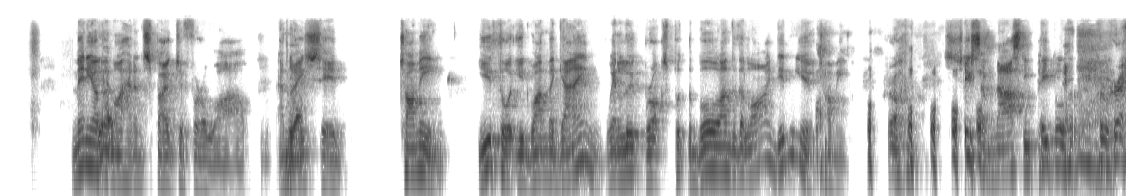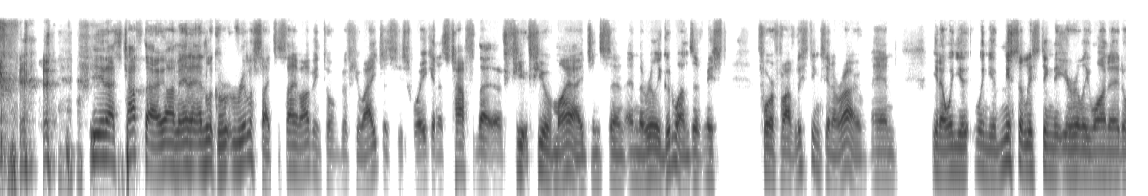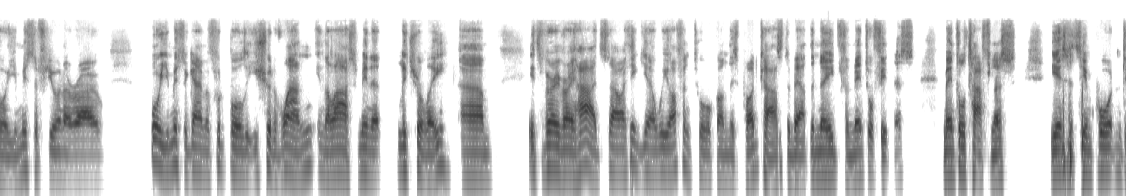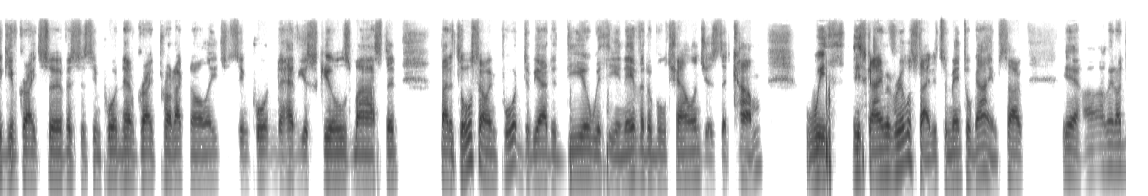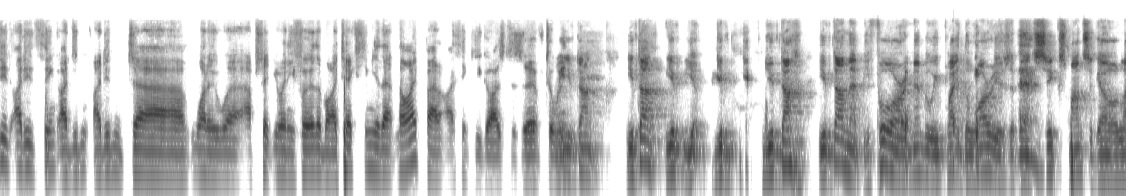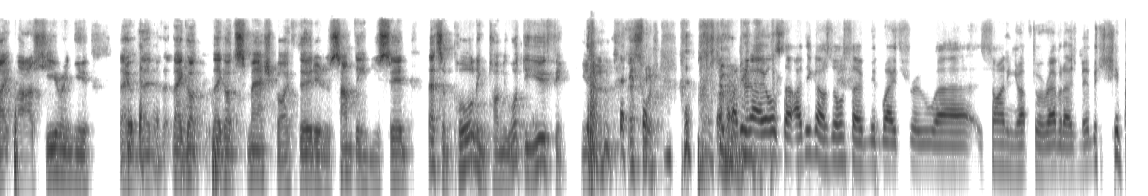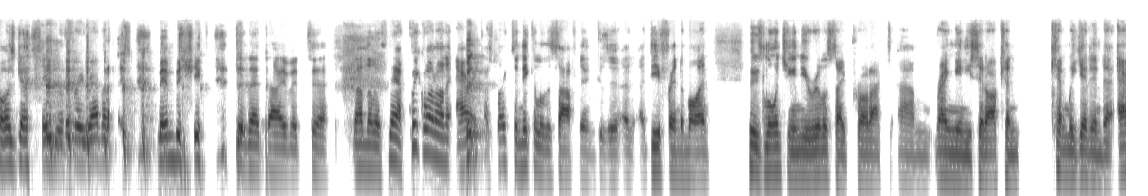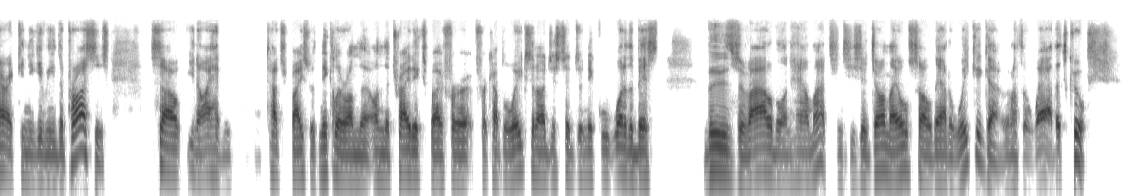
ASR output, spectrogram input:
Many of yep. them I hadn't spoke to for a while. And yep. they said, Tommy, you thought you'd won the game when Luke Brooks put the ball under the line, didn't you, Tommy? See some nasty people around. yeah, that's tough though. I mean, and look, real estate's the same. I've been talking to a few agents this week, and it's tough. That a few, few of my agents and, and the really good ones have missed four or five listings in a row. And you know, when you when you miss a listing that you really wanted, or you miss a few in a row, or you miss a game of football that you should have won in the last minute, literally. Um, it's very, very hard. So I think, you know, we often talk on this podcast about the need for mental fitness, mental toughness. Yes, it's important to give great service. It's important to have great product knowledge. It's important to have your skills mastered. But it's also important to be able to deal with the inevitable challenges that come with this game of real estate. It's a mental game. So yeah, I mean, I did, I did think I didn't, I didn't uh, want to uh, upset you any further by texting you that night, but I think you guys deserve to well, win. You've done, you've done, you've, you, you've, you've done, you've done that before. I remember we played the Warriors about six months ago or late last year, and you, they, they, they got, they got smashed by thirty to something. You said that's appalling, Tommy. What do you think? You know, that's what. I think I also, I think I was also midway through uh, signing you up to a Rabbitohs membership. I was going to send you a free Rabbitohs membership to that day, but uh, nonetheless. Now, quick one on AREC. I spoke to Nicola this afternoon because a, a, dear friend of mine who's launching a new real estate product um, rang me and he said, "I oh, can can we get into AREC? Can you give me the prices?" So you know, I hadn't touched base with Nicola on the on the trade expo for for a couple of weeks, and I just said to Nick, "What are the best?" booths available and how much? And she said, John, they all sold out a week ago. And I thought, wow, that's cool.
